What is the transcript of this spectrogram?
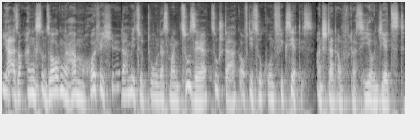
Ja, also Angst und Sorgen haben häufig damit zu tun, dass man zu sehr, zu stark auf die Zukunft fixiert ist, anstatt auf das Hier und Jetzt.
